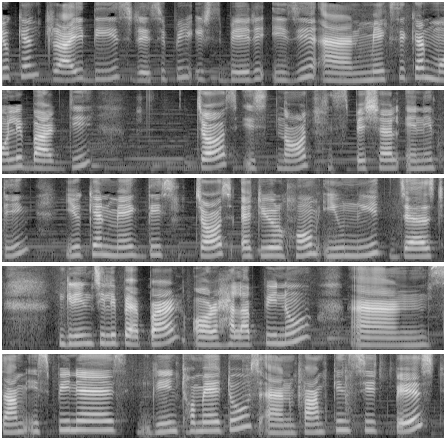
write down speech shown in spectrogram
You can try this recipe, it's very easy and mexican mole bardi sauce is not special anything. You can make this sauce at your home. You need just green chili pepper or jalapeno and some spinach green tomatoes and pumpkin seed paste.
